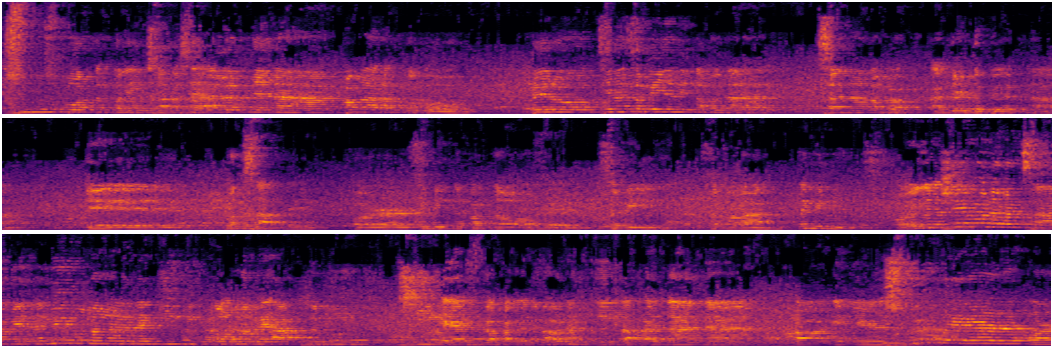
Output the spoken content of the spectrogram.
sumusuporta pa rin siya kasi alam niya na pangarap ko to. Pero sinasabi niya rin ako na sana kapag under the belt na, eh, magsabi or sabihin na pag na-offer, sabihin na sa mga nabibigis. O yun, share mo naman sa amin, ano yung mga nagiging common reaction ni GF kapag ano, nakikita ka na na uh, in your swimwear or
